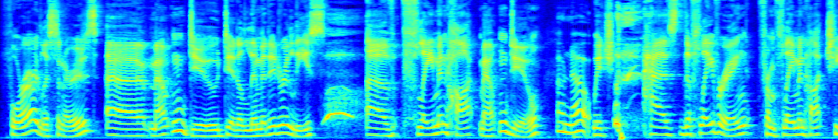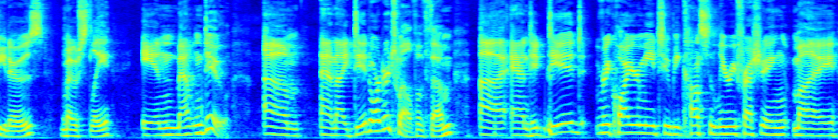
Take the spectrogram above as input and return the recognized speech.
for our listeners, uh, Mountain Dew did a limited release of Flamin' Hot Mountain Dew, Oh no. which has the flavoring from Flamin' Hot Cheetos mostly in Mountain Dew. Um, and I did order 12 of them, uh, and it did require me to be constantly refreshing my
